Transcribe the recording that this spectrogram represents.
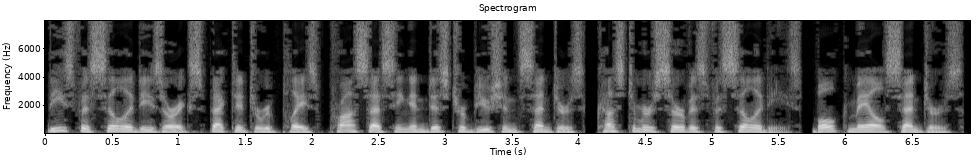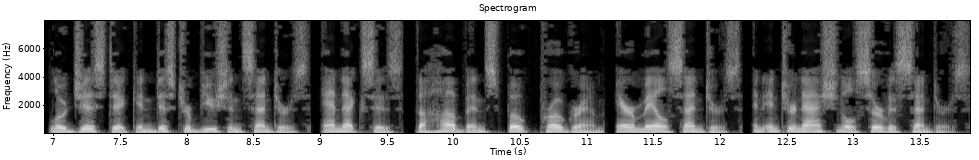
these facilities are expected to replace processing and distribution centers, customer service facilities, bulk mail centers, logistic and distribution centers, annexes, the hub and spoke program, air mail centers, and international service centers.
